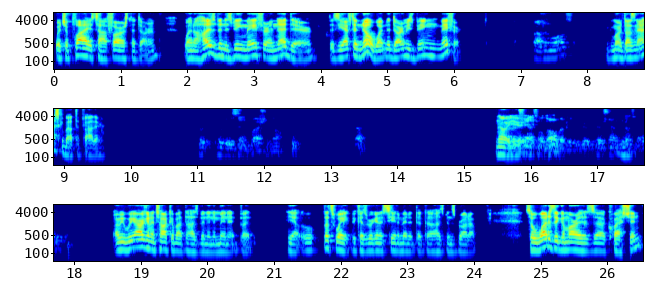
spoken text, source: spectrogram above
which applies to hafaras nadarim. When a husband is being made for a neder, does he have to know what nadarim he's being made for? The Gemara doesn't ask about the father. Could be the same question No, you. I mean, we are going to talk about the husband in a minute, but yeah, well, let's wait because we're going to see in a minute that the husband's brought up. So, what is the Gemara's uh, question?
